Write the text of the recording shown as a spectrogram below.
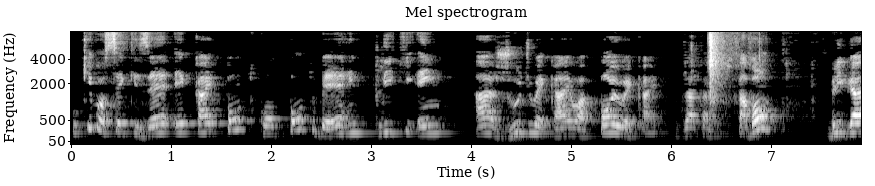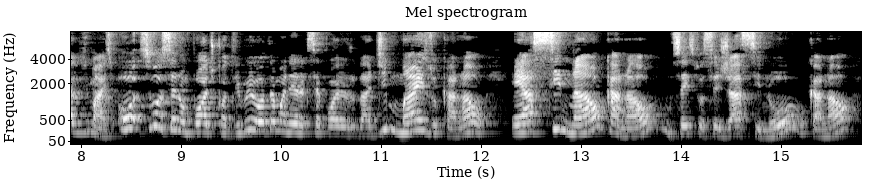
O que você quiser, ecai.com.br, clique em ajude o ECAI ou apoie o ECAI. Exatamente, tá bom? Obrigado demais. Ou, se você não pode contribuir, outra maneira que você pode ajudar demais o canal é assinar o canal. Não sei se você já assinou o canal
